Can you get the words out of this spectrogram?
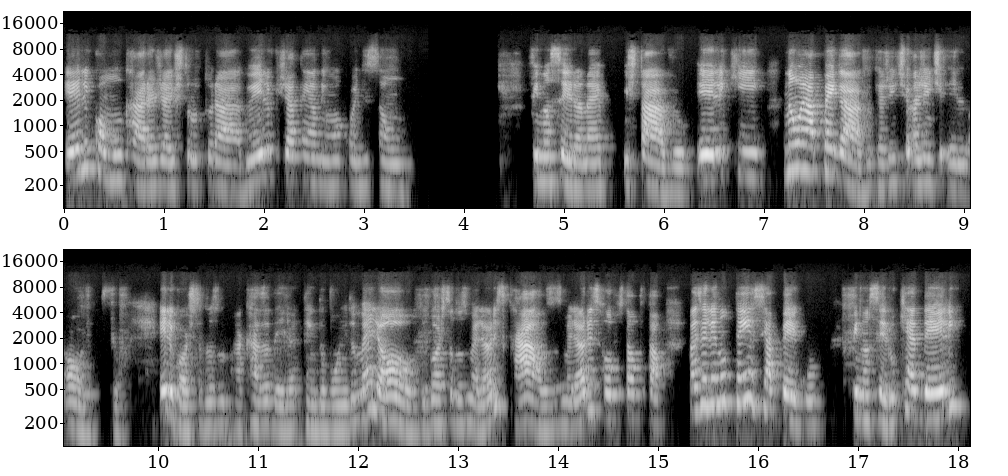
ele como um cara já estruturado, ele que já tem ali uma condição financeira, né, estável, ele que não é apegado, que a gente, a gente, ele, óbvio, ele gosta dos, a casa dele tem do bom e do melhor, ele gosta dos melhores carros, dos melhores roupas, tal, tal, tal, mas ele não tem esse apego financeiro, o que é dele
